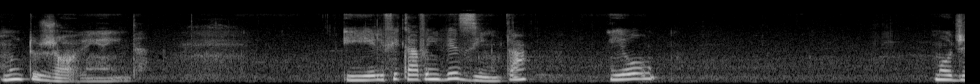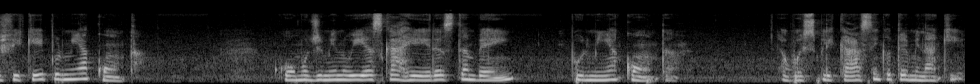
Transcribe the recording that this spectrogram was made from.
muito jovem ainda. E ele ficava em vizinho, tá? E eu modifiquei por minha conta. Como diminuir as carreiras também por minha conta. Eu vou explicar assim que eu terminar aqui.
